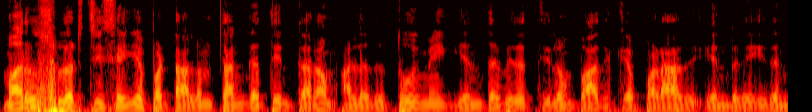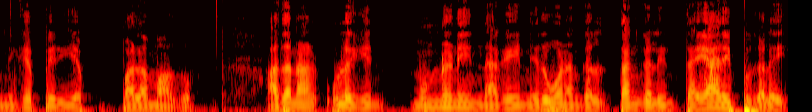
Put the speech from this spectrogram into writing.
மறுசுழற்சி செய்யப்பட்டாலும் தங்கத்தின் தரம் அல்லது தூய்மை எந்த விதத்திலும் பாதிக்கப்படாது என்பதே இதன் மிகப்பெரிய பலமாகும். அதனால் உலகின் முன்னணி நகை நிறுவனங்கள் தங்களின் தயாரிப்புகளை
